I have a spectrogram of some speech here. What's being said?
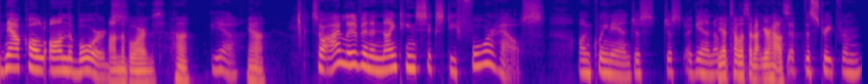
now called On the Boards. on the boards. Huh. Yeah. Yeah. So I live in a 1964 house on Queen Anne, just just again up, Yeah. Tell us about your house. up the street from,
